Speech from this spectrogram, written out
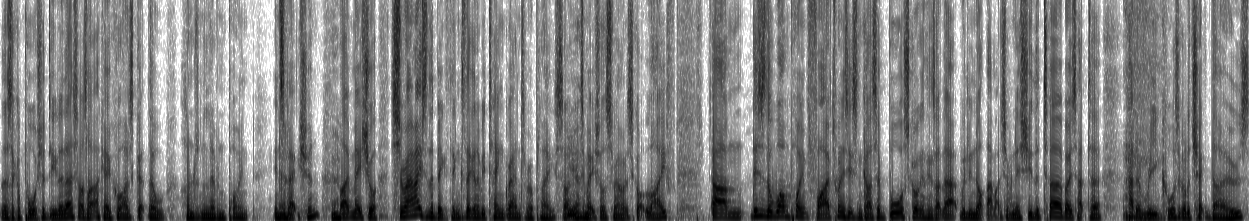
there's like a Porsche dealer there. So I was like, okay, cool. I'll just get the 111 point inspection. Like make sure ceramics are the big thing because they're going to be 10 grand to replace. So I Yeah. need to make sure the ceramics got life. Um, this is the 1.5 2016 car, so bore scoring and things like that really not that much of an issue. The turbos had to had a recall, so I've got to check those.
